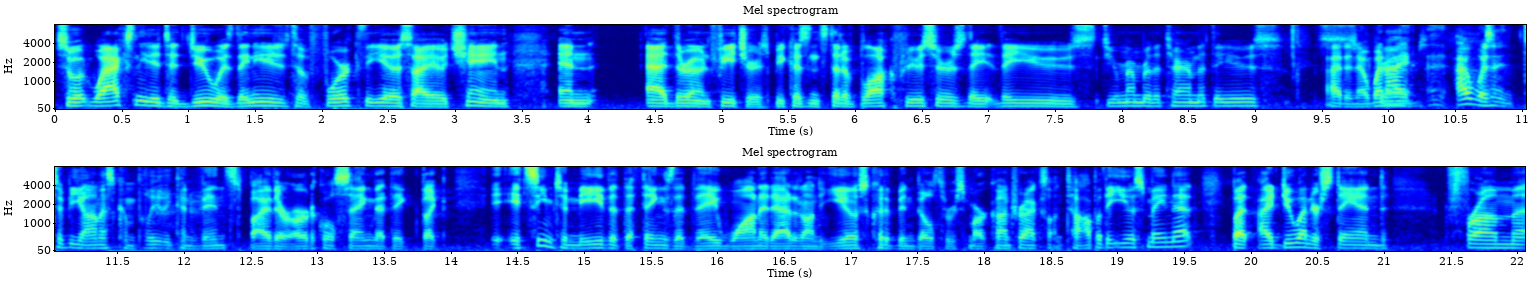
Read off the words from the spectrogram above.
So what Wax needed to do was they needed to fork the EOS.io chain and add their own features because instead of block producers, they, they use, do you remember the term that they use? I don't know. When I I wasn't, to be honest, completely convinced by their article saying that they like. It, it seemed to me that the things that they wanted added onto EOS could have been built through smart contracts on top of the EOS mainnet. But I do understand from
